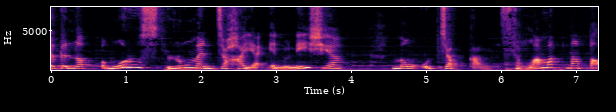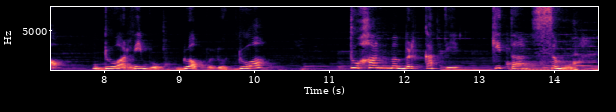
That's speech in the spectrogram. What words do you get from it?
Segenap pengurus Lumen Cahaya Indonesia mengucapkan Selamat Natal 2022. Tuhan memberkati kita semua.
